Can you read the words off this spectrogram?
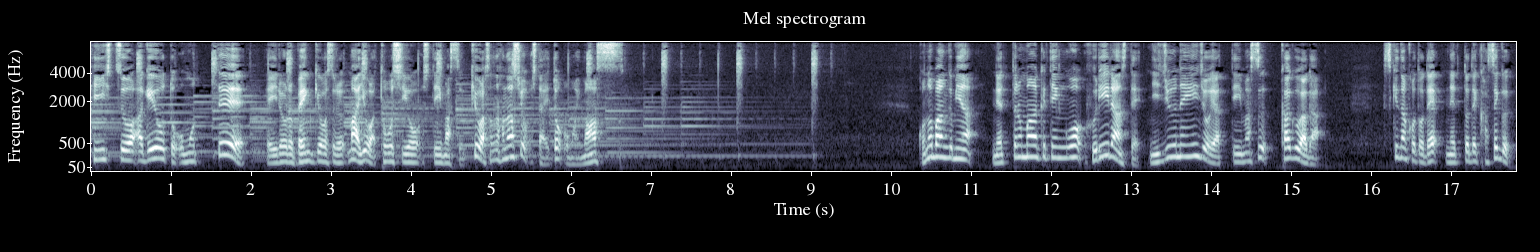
品質を上げようと思っていろいろ勉強する、まあ、要は投資をしています。今日はその話をしたいと思います。この番組はネットのマーケティングをフリーランスで20年以上やっていますかぐわが好きなことでネットで稼ぐ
